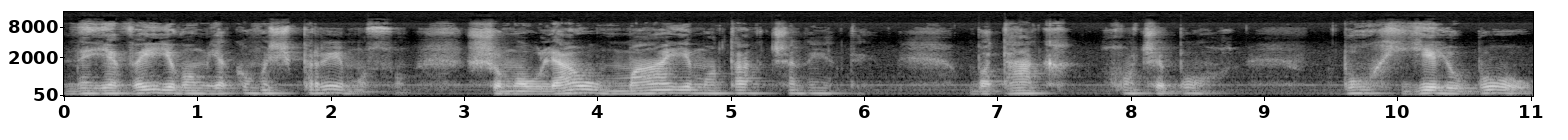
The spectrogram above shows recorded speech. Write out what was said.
не є виявом якогось примусу, що, мовляв, маємо так чинити, бо так хоче Бог. Бог є любов,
